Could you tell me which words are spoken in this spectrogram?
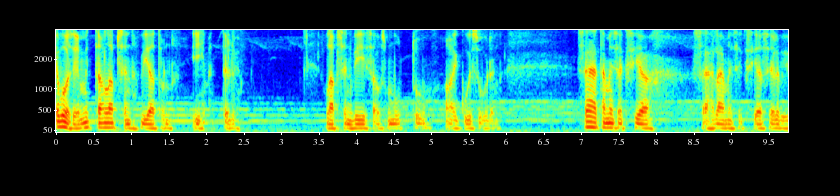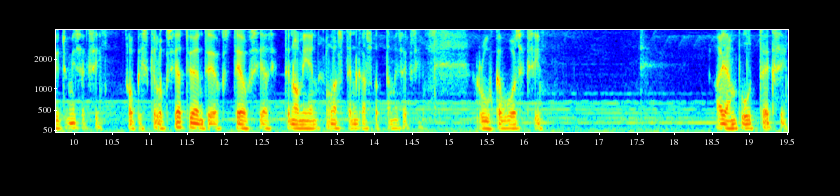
Ja vuosien mittaan lapsen viaton ihmettely lapsen viisaus muuttuu aikuisuuden säätämiseksi ja sähläämiseksi ja selviytymiseksi, opiskeluksi ja työnteoksi ja sitten omien lasten kasvattamiseksi, ruuhkavuosiksi, ajan puutteeksi.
